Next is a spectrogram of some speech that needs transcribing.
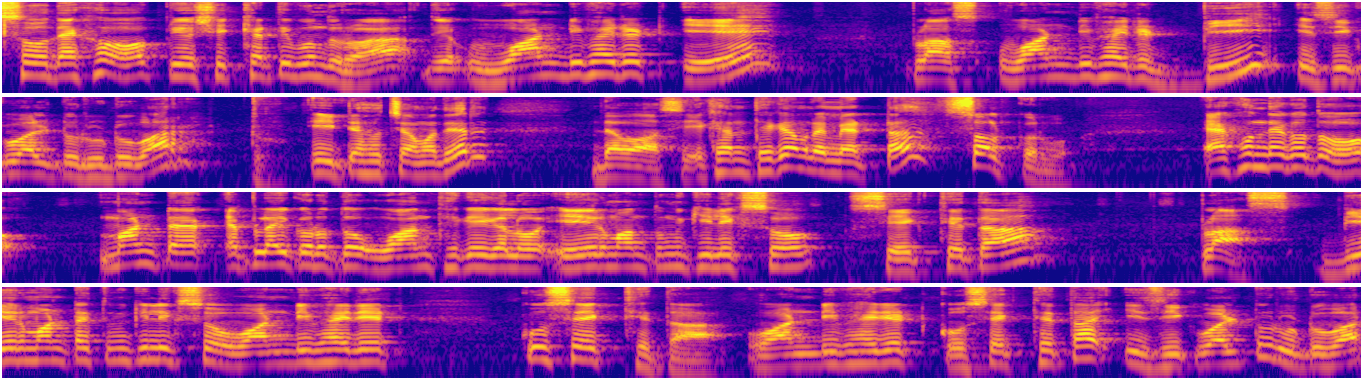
সো দেখো, প্রিয় শিক্ষার্থী বন্ধুরা, যে one divided A plus one divided B is equal to root over two এইটা হচ্ছে আমাদের দেওয়া আছে। এখান থেকে আমরা ম্যাথটা সলভ করব। এখন দেখো তো, মানটা অ্যাপ্লাই করো তো ওয়ান থেকে গেল এ এর মান তুমি কি লিখছো? সেক থেতা প্লাস বি এর মানটায় তুমি কি লিখছো? One divided cosec theta one divided cosec theta is equal to root over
